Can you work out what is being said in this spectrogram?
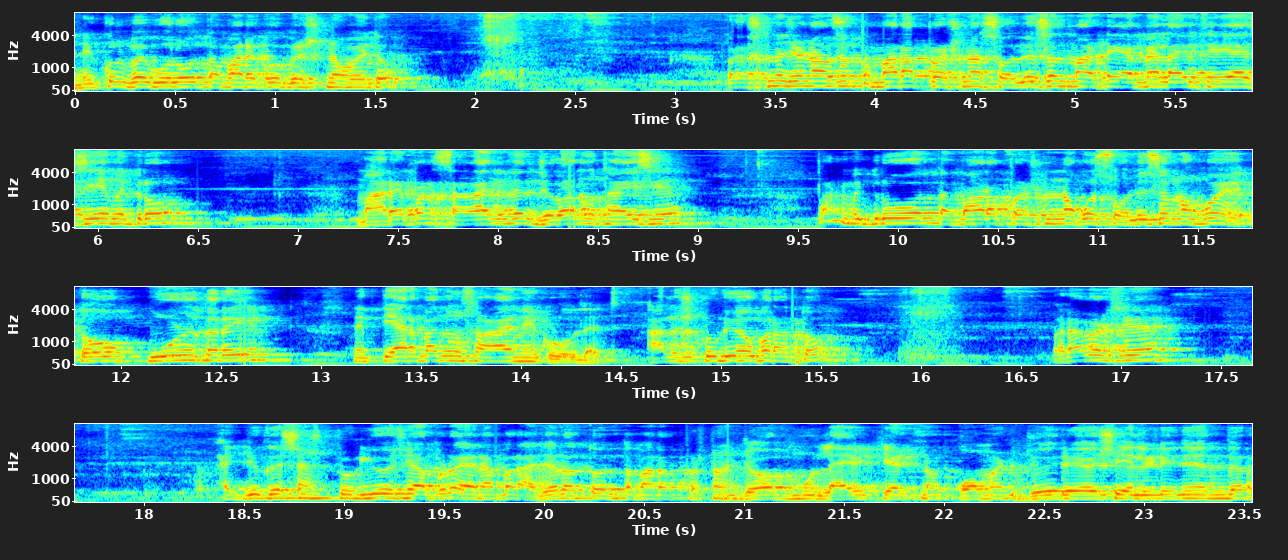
નિકુલભાઈ બોલો, તમારે કોઈ પ્રશ્ન હોય તો? પ્રશ્ન જણાવશો, તમારા પ્રશ્ન સોલ્યુશન માટે અમે લાઈવ થયા છીએ, મિત્રો. મારે પણ શાળાની અંદર જવાનું થાય છે. પણ મિત્રો, તમારો પ્રશ્નનો કોઈ સોલ્યુશન હોય તો પૂર્ણ કરી, ને ત્યારબાદ હું શાળાએ નીકળું કદાચ હાલ સ્ટુડિયો પર હતો. બરાબર છે? એજ્યુકેશન સ્ટુડિયો છે આપણો, એના પર હાજર હતો અને તમારા પ્રશ્ન જવાબ હું લાઈવ ચેટનો કોમેન્ટ જોઈ રહ્યો છું એલઈડીની અંદર.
